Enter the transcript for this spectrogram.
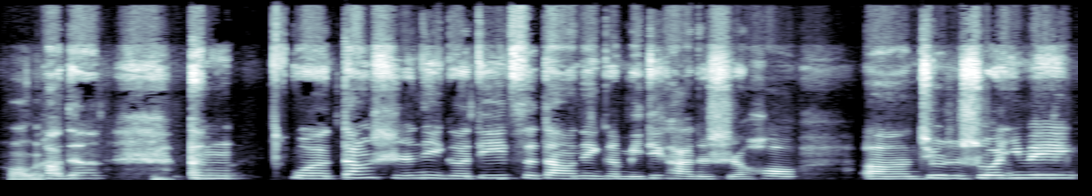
好的。好的，嗯，我当时那个第一次到那个米蒂卡的时候，嗯、就是说，因为。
